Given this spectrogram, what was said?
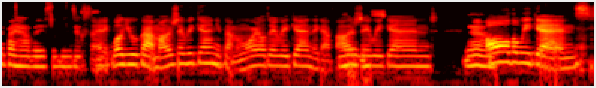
if I have any siblings. it's exciting. Well, you've got Mother's Day weekend, you've got Memorial Day weekend, they got Father's Day weekend, Yeah. all the weekends,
